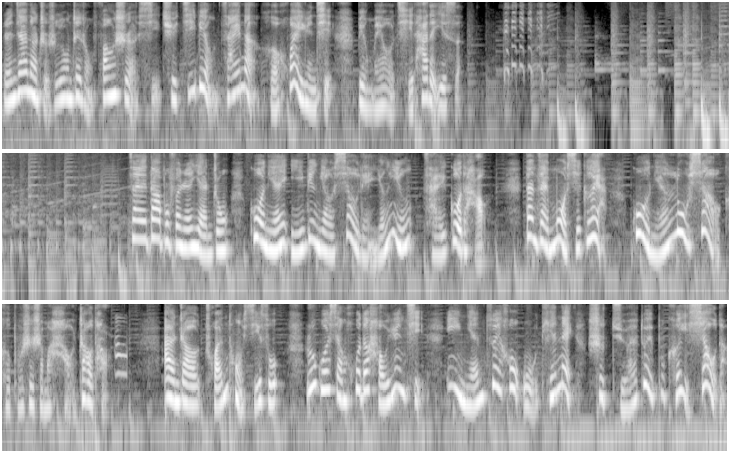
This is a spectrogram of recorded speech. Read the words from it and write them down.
人家呢只是用这种方式洗去疾病、灾难和坏运气，并没有其他的意思。在大部分人眼中，过年一定要笑脸盈盈才过得好。但在墨西哥呀，过年露笑可不是什么好兆头。按照传统习俗，如果想获得好运气，一年最后五天内是绝对不可以笑的，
